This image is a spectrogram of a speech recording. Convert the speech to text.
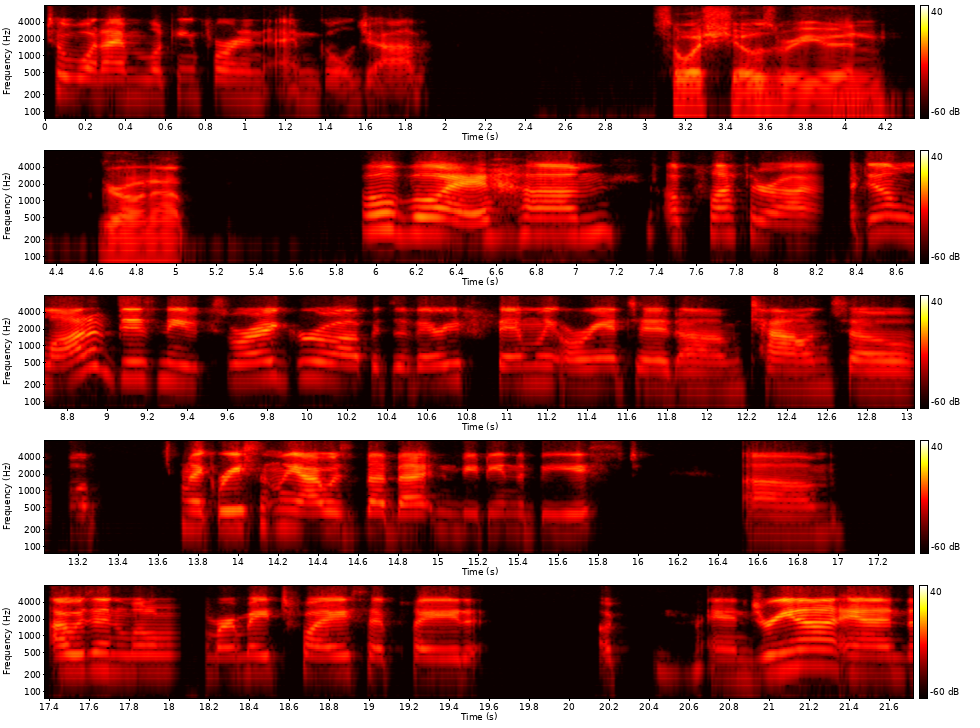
to what I'm looking for in an end goal job. So what shows were you in growing up? Oh boy, um, a plethora. I did a lot of Disney because where I grew up, it's a very family-oriented um, town. So, like recently, I was Babette in Beauty and the Beast. Um, I was in Little Mermaid twice. I played uh, Andrina and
